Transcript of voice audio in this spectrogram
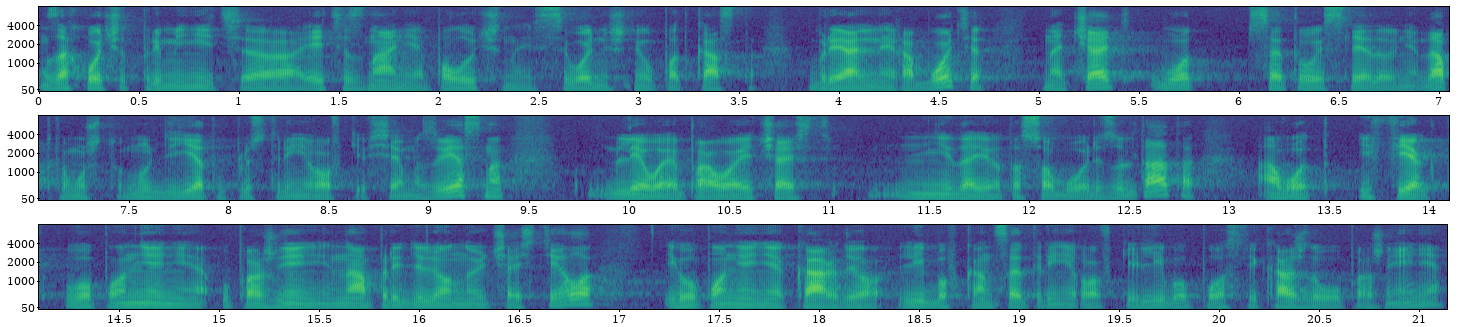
захочет применить э, эти знания, полученные с сегодняшнего подкаста в реальной работе, начать вот с этого исследования, да, потому что, ну, диета плюс тренировки всем известно, левая и правая часть не дает особого результата, а вот эффект выполнения упражнений на определенную часть тела и выполнение кардио либо в конце тренировки, либо после каждого упражнения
